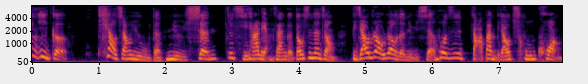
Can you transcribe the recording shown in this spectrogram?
另一个。跳章鱼舞的女生，就其他两三个都是那种比较肉肉的女生，或者是打扮比较粗犷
